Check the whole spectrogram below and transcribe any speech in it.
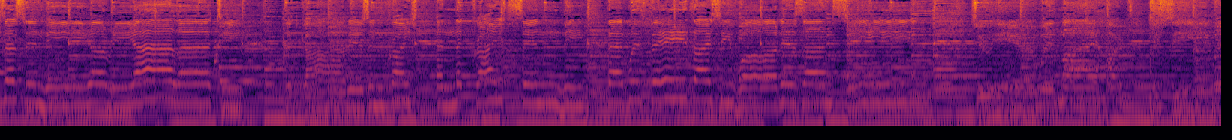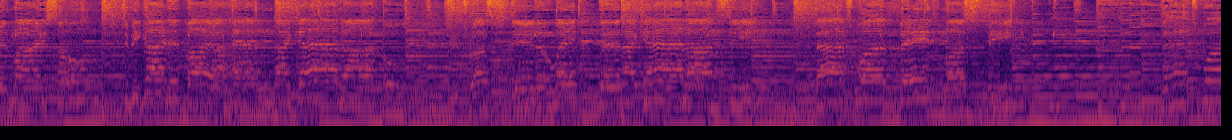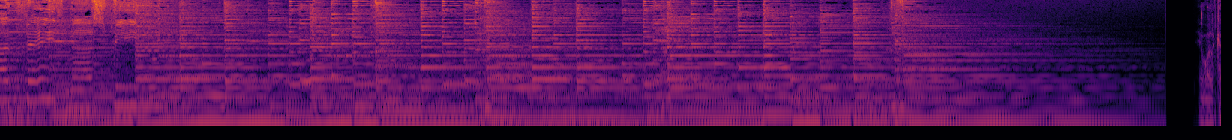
Jesus in me, a reality. That God is in Christ and that Christ's in me. That with faith I see what is unseen. To hear with my heart, to see with my soul, to be guided by a hand I cannot hold to trust in a way that I cannot see. That's what faith must be. That's what faith must be.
